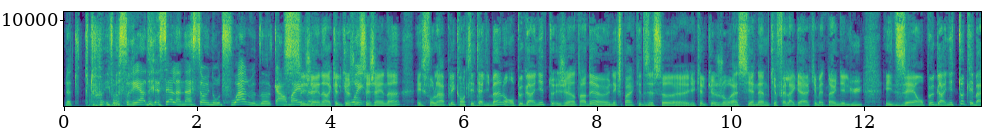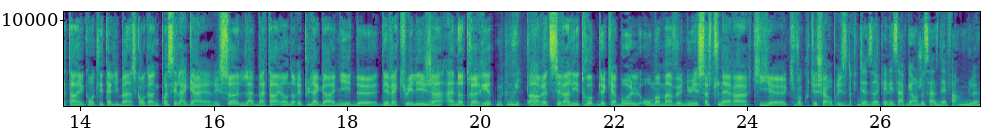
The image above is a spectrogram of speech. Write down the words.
là tout- tout- il va se réadresser à la nation une autre fois. Je veux dire, quand même. C'est gênant. En quelques jours, Oui. c'est gênant. Et il faut le rappeler, contre les talibans, là, on peut gagner. entendu un expert qui disait ça euh, il y a quelques jours à CNN, qui a fait la guerre, qui est maintenant un élu, et il disait, on peut gagner toutes les batailles contre les talibans. Ce qu'on gagne pas, c'est la guerre. Et ça, la bataille, on aurait pu la gagner de d'évacuer les gens à notre rythme, Oui. en retirant les troupes de Kaboul au moment venu. Et ça, c'est une erreur qui euh, qui va coûter cher au président. Puis de dire que les Afghans ont juste à se défendre, là.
